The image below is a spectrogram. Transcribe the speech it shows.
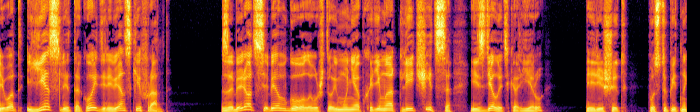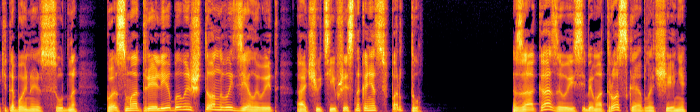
И вот если такой деревенский франт заберет себе в голову, что ему необходимо отличиться и сделать карьеру, и решит поступить на китобойное судно, посмотрели бы вы, что он выделывает, очутившись, наконец, в порту. Заказывая себе матросское облачение,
